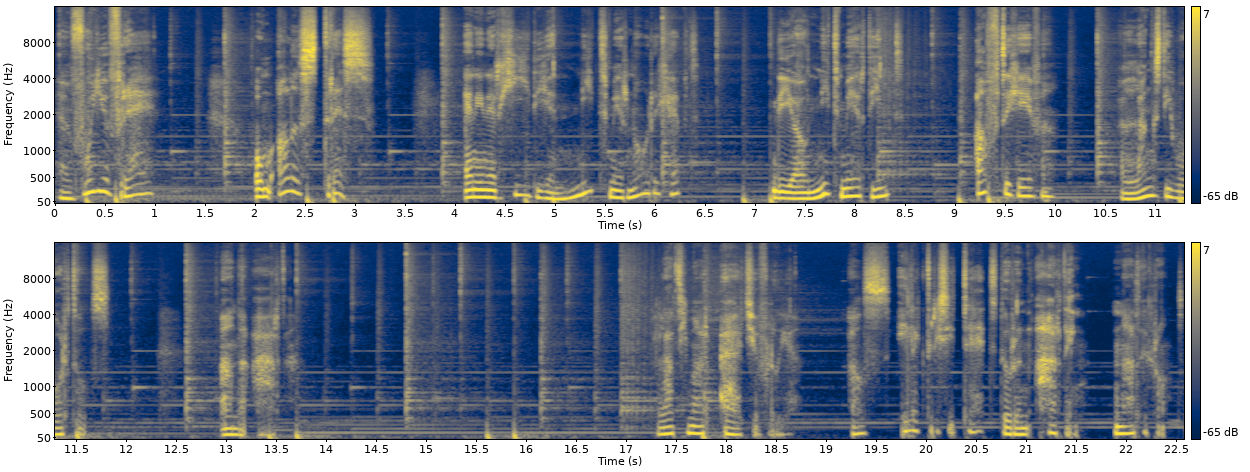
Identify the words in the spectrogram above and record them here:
En voel je vrij om alle stress en energie die je niet meer nodig hebt, die jou niet meer dient, af te geven langs die wortels aan de aarde. Laat die maar uit je vloeien, als elektriciteit door een aarding naar de grond.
